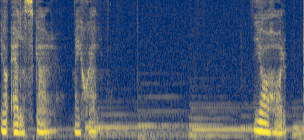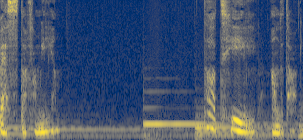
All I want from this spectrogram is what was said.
Jag älskar mig själv. Jag har bästa familjen. Ta till andetag.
